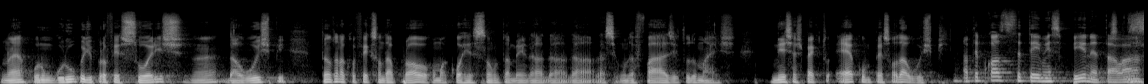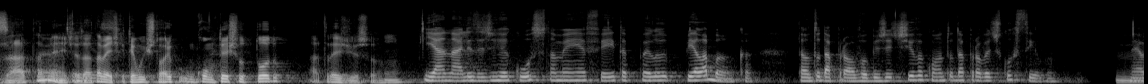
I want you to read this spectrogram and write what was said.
né, por um grupo de professores né, da USP, tanto na confecção da prova como a correção também da, da, da, da segunda fase e tudo mais nesse aspecto é com o pessoal da USP. Até por causa do CTMSP, né? Tá lá. Exatamente, é, exatamente. Que tem um histórico, um contexto todo atrás disso. Hum. E a análise de recursos também é feita pelo, pela banca, tanto da prova objetiva quanto da prova discursiva. Hum. Né?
